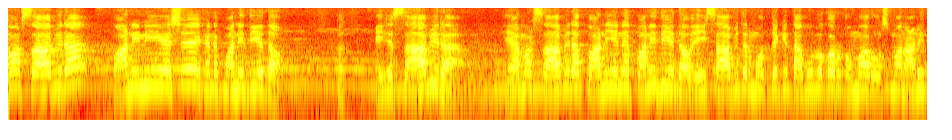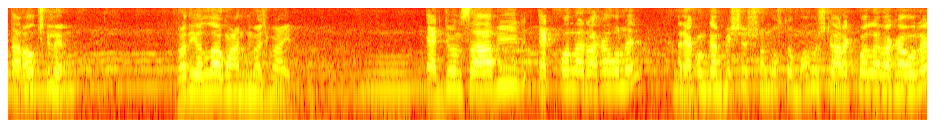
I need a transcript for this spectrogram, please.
আমার সাহাবিরা, পানি নিয়ে এসে এখানে পানি দিয়ে দাও। তো এই যে সাহাবিরা, হে আমার সাহাবিরা, পানি এনে পানি দিয়ে দাও। এই সাহাবিদের মধ্যে কিন্তু আবু বকর ওমর ওসমান, আলী তারাও ছিলেন রদি আল্লাহ আনহুম আজমাইন। একজন সাহাবির এক পাল্লায় রাখা হলে আর এখনকার বিশ্বের সমস্ত মানুষকে আরেক পাল্লায় রাখা হলে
